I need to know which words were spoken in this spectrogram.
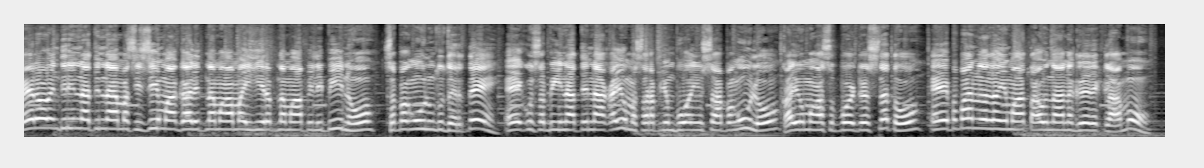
Pero hindi rin natin na masisi mga galit ng mga mahihirap na mga Pilipino sa Pangulong Duterte. Eh kung sabihin natin na kayo masarap yung buhay nyo sa Pangulo, kayong mga supporters na to, eh paano na lang yung mga tao na nagre-reklamo?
